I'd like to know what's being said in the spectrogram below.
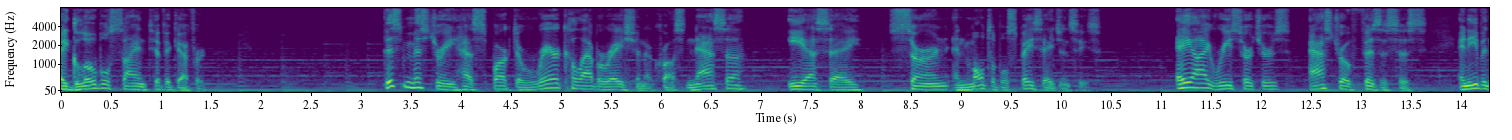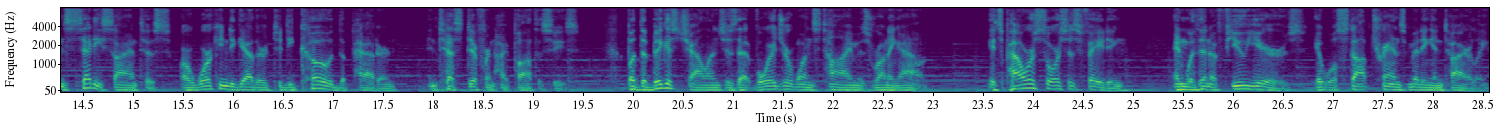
A global scientific effort this mystery has sparked a rare collaboration across NASA, ESA, CERN, and multiple space agencies. AI researchers, astrophysicists, and even SETI scientists are working together to decode the pattern and test different hypotheses. But the biggest challenge is that Voyager 1's time is running out. Its power source is fading, and within a few years, it will stop transmitting entirely.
